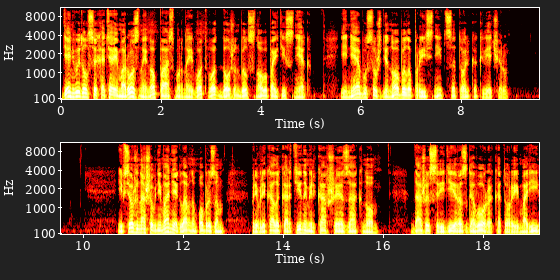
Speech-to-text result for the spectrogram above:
День выдался, хотя и морозный, но пасмурный. Вот-вот должен был снова пойти снег, и небу суждено было проясниться только к вечеру. И все же наше внимание главным образом привлекала картина, мелькавшая за окном, даже среди разговора, который Мари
